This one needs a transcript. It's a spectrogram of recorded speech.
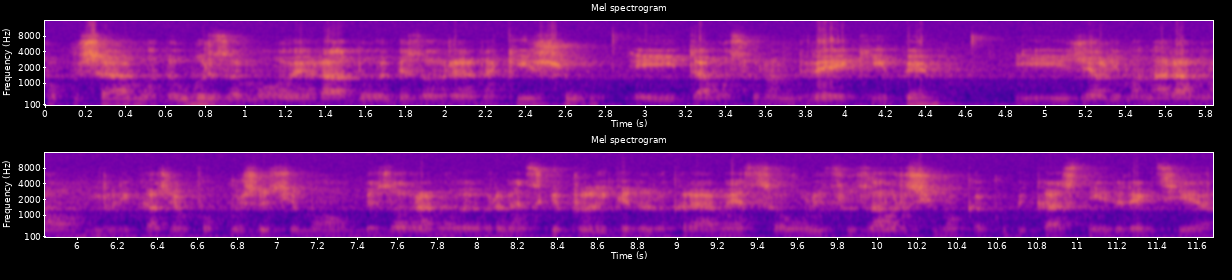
pokušavamo da ubrzamo ove radove bez obzira na kišu i tamo su nam dve ekipe i želimo naravno, ili kažem pokušat ćemo bez obzira ove vremenske prilike da do kraja meseca ulicu završimo kako bi kasnije direkcija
